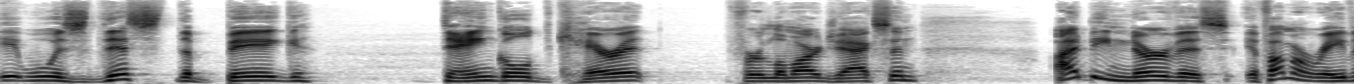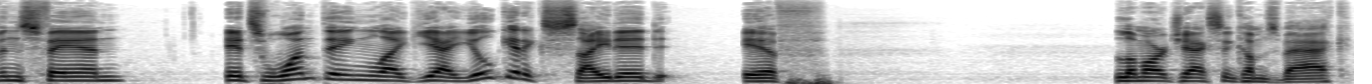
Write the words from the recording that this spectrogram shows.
it was this the big dangled carrot for Lamar Jackson. I'd be nervous if I'm a Ravens fan. It's one thing like, yeah, you'll get excited if Lamar Jackson comes back,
